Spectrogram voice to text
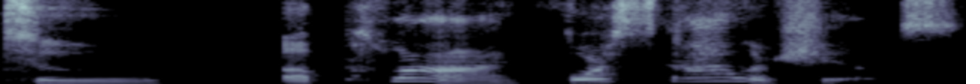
to apply for scholarships.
